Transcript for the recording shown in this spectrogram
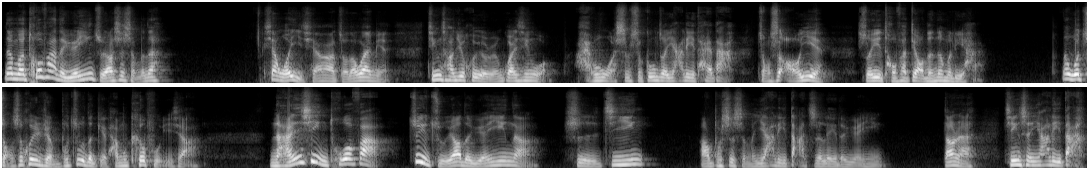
那么脱发的原因主要是什么呢？像我以前啊，走到外面，经常就会有人关心我，还问我是不是工作压力太大，总是熬夜，所以头发掉的那么厉害。那我总是会忍不住的给他们科普一下，男性脱发最主要的原因呢是基因，而不是什么压力大之类的原因。当然，精神压力大、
